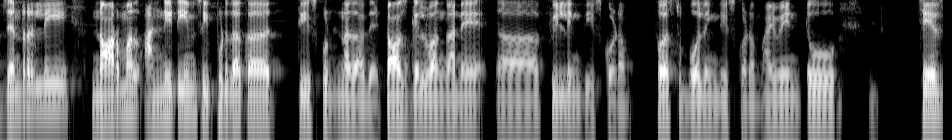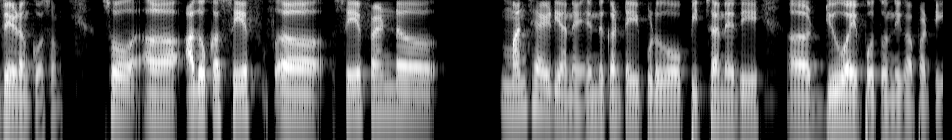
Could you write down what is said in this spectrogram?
జనరల్లీ నార్మల్ అన్ని టీమ్స్ ఇప్పుడు దాకా తీసుకుంటున్నది అదే. టాస్ గెలవంగానే ఫీల్డింగ్ తీసుకోవడం ఫస్ట్ బౌలింగ్ తీసుకోవడం ఐ మీన్ టు చేజ్ చేయడం కోసం. సో అదొక సేఫ్ సేఫ్ అండ్ మంచి ఐడియానే. ఎందుకంటే ఇప్పుడు పిచ్ అనేది డ్యూ అయిపోతుంది కాబట్టి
